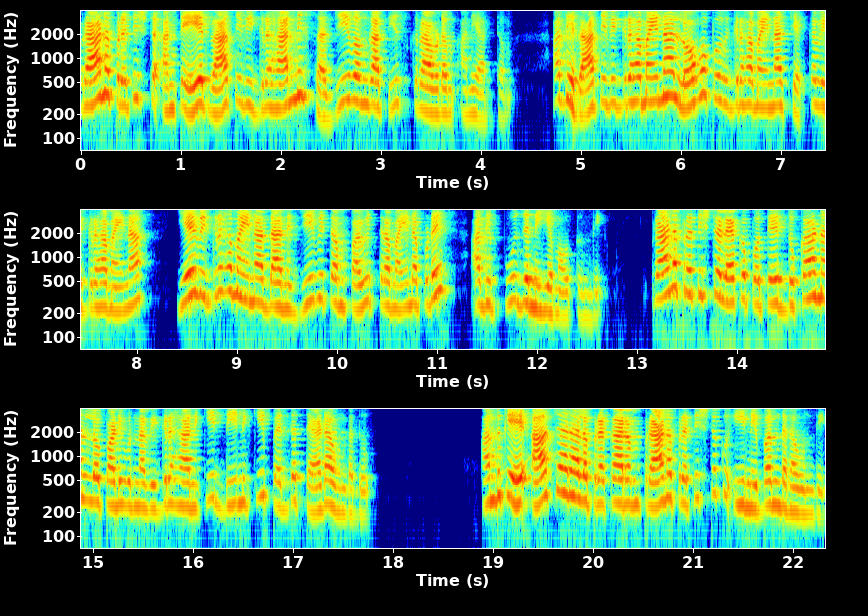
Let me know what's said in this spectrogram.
ప్రాణ ప్రతిష్ఠ అంటే రాతి విగ్రహాన్ని సజీవంగా తీసుకురావడం అని అర్థం. అది రాతి విగ్రహమైనా లోహపు విగ్రహమైనా చెక్క విగ్రహమైనా ఏ విగ్రహమైనా దాని జీవితం పవిత్రమైనప్పుడే అది పూజనీయమవుతుంది. ప్రాణప్రతిష్ఠ లేకపోతే దుకాణంలో పడి ఉన్న విగ్రహానికి దీనికి పెద్ద తేడా ఉండదు. అందుకే ఆచారాల ప్రకారం ప్రాణప్రతిష్ఠకు ఈ నిబంధన ఉంది.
